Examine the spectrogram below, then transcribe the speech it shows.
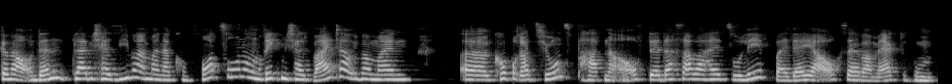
Genau, und dann bleibe ich halt lieber in meiner Komfortzone und reg mich halt weiter über meinen äh, Kooperationspartner auf, der das aber halt so lebt, weil der ja auch selber merkt, hm,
